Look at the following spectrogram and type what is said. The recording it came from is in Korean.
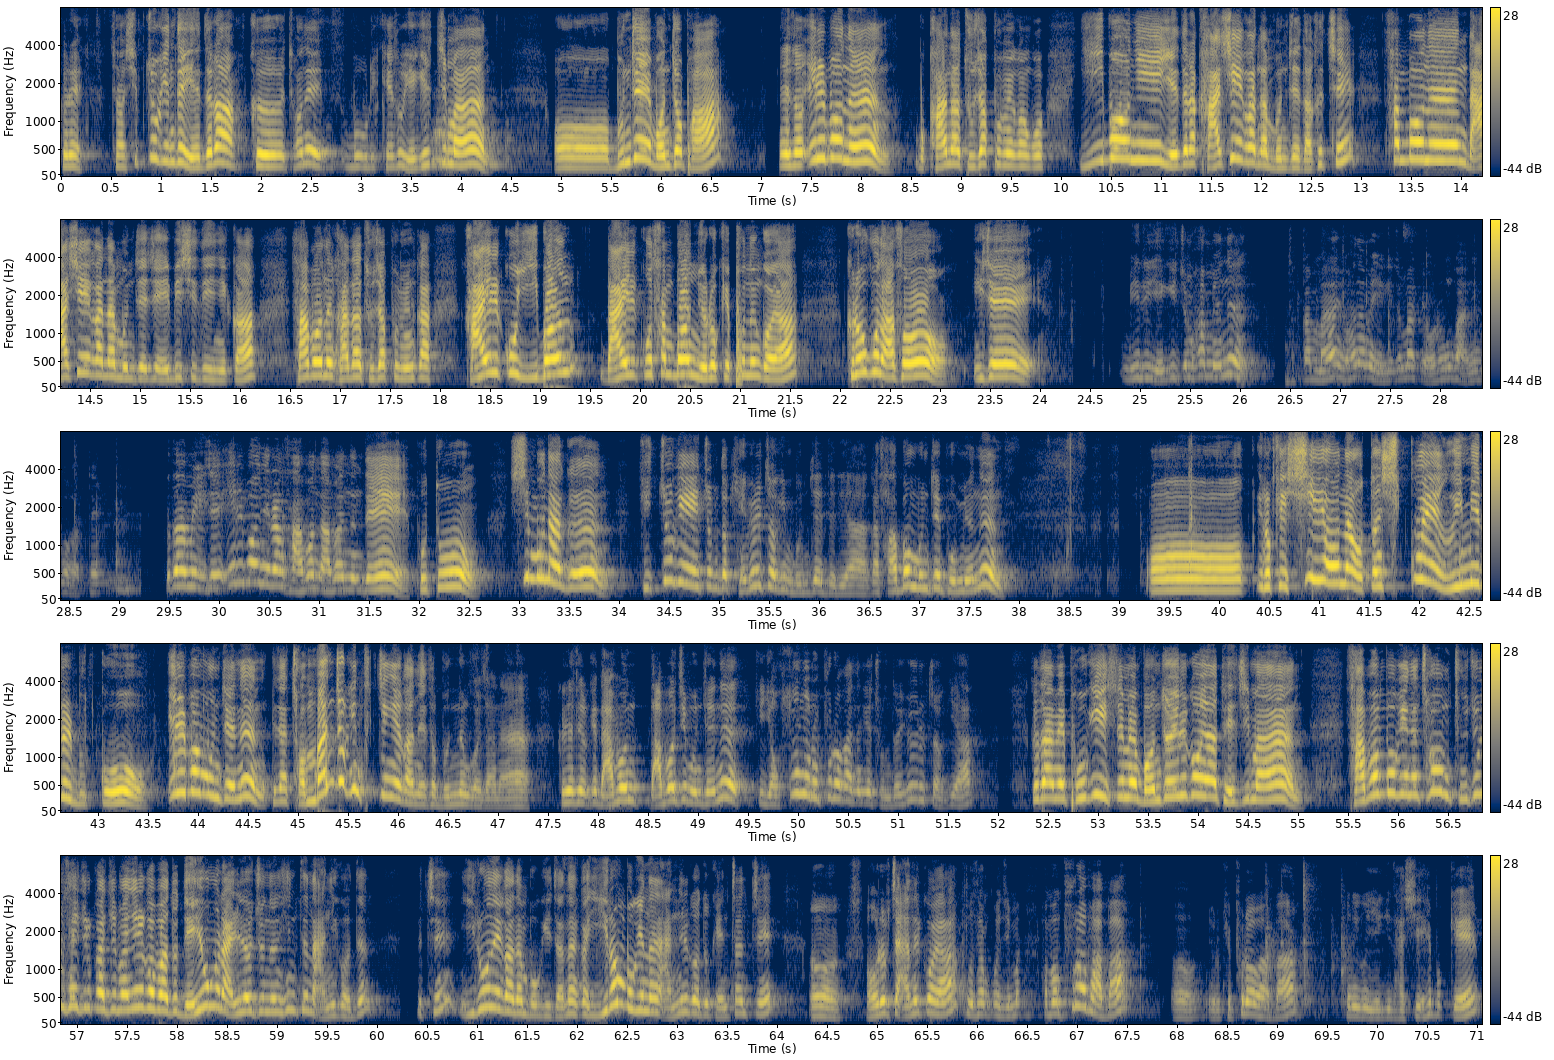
그래. 자, 10쪽인데 얘들아, 그 전에 뭐 우리 계속 얘기했지만 어, 문제 먼저 봐. 그래서 1번은 뭐 가나 두 작품에 거 2번이 얘들아 가시에 관한 문제다. 그치? 3번은 나시에 관한 문제지 ABCD니까 4번은 가나 두 작품이니까 가 읽고 2번 나 읽고 3번 요렇게 푸는 거야. 그러고 나서 이제 미리 얘기 좀 하면은 잠깐만 하나만 얘기 좀 할게 어려운 거 아닌 것 같아. 그 다음에 이제 1번이랑 4번 남았는데 보통 신문학은 뒤쪽에 좀 더 개별적인 문제들이야. 그러니까 4번 문제 보면은 어 이렇게 시어나 어떤 식구의 의미를 묻고 1번 문제는 그냥 전반적인 특징에 관해서 묻는 거잖아. 그래서 이렇게 남은 나머지 문제는 역순으로 풀어가는 게 좀 더 효율적이야. 그 다음에 보기 있으면 먼저 읽어야 되지만 4번 보기는 처음 두 줄, 세 줄까지만 읽어봐도 내용을 알려주는 힌트는 아니거든. 그치? 이론에 관한 보기잖아. 그러니까 이런 보기는 안 읽어도 괜찮지? 어, 어렵지 않을 거야. 고3 거지만. 한번 풀어봐봐. 어, 이렇게 풀어봐봐. 그리고 얘기 다시 해볼게.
